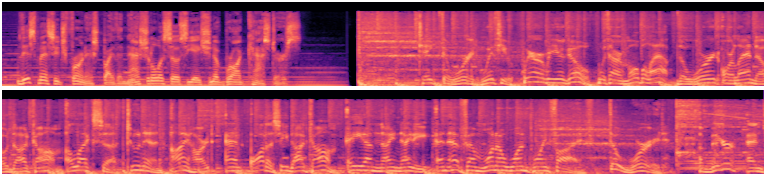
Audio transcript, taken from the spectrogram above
This message furnished by the National Association of Broadcasters. Take the word with you wherever you go with our mobile app, thewordorlando.com. Alexa, tune in, iHeart, and Audacy.com. AM 990 and FM 101.5. The Word. A bigger and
